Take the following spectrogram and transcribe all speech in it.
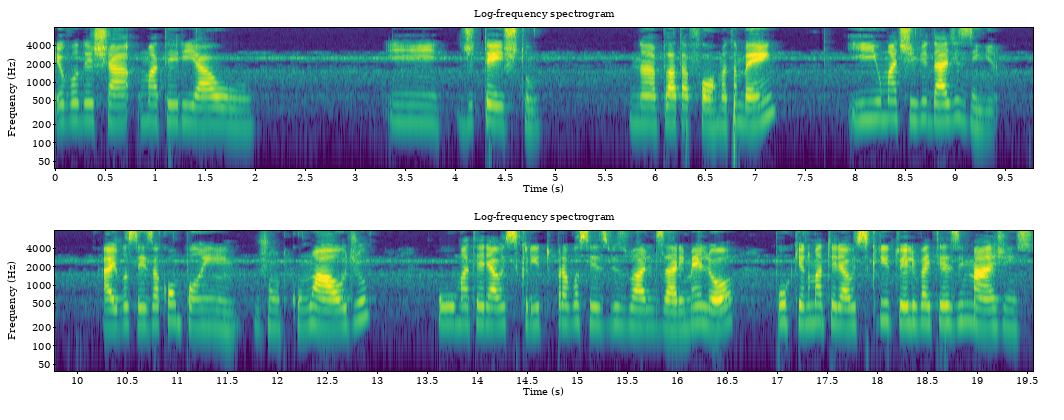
Eu vou deixar o material de texto na plataforma também e uma atividadezinha. Aí vocês acompanhem junto com o áudio o material escrito para vocês visualizarem melhor, porque no material escrito ele vai ter as imagens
